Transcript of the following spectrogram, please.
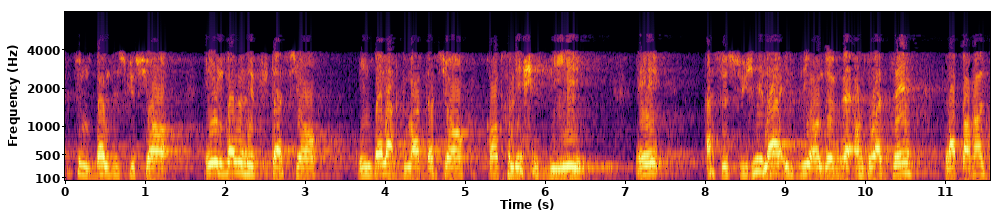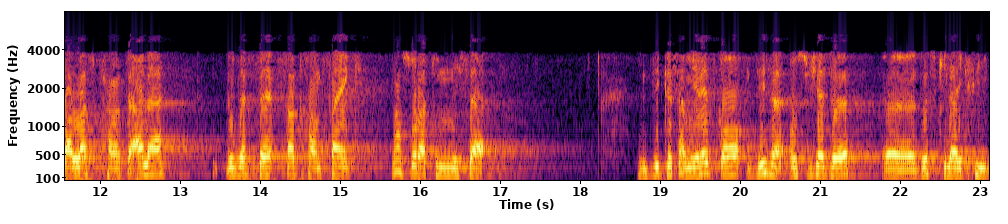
c'est une bonne discussion et une bonne réfutation, une bonne argumentation contre les Hizbiyin. Et à ce sujet-là, il dit on devrait, on doit dire la parole d'Allah subhanahu wa ta'ala, le verset 135 dans Surah An-Nisa. Il dit que ça mérite qu'on dise au sujet de, euh, de ce qu'il a écrit,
